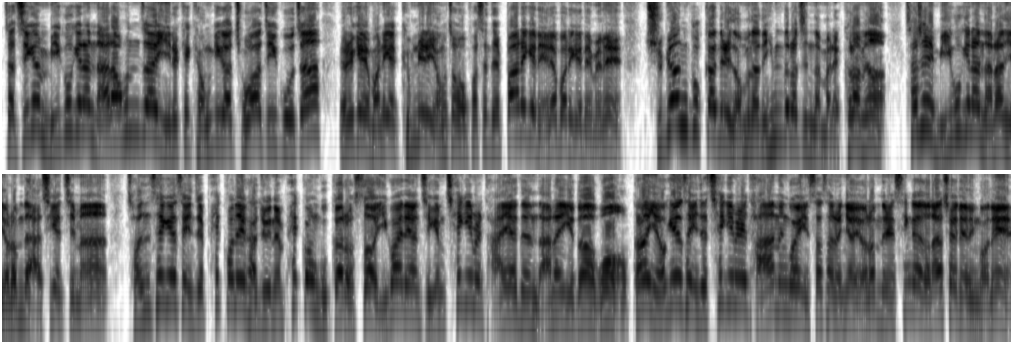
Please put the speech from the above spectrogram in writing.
자 지금 미국이란 나라 혼자 이렇게 경기가 좋아지고자 이렇게 만약에 금리를 0.5%를 빠르게 내려버리게 되면은 주변 국가들이 너무나도 힘들어진단 말이에요. 그러면 사실 미국이란 나라는 여러분들 아시겠지만 전 세계에서 이제 패권을 가지고 있는 패권 국가로서 이거에 대한 지금 책임을 다해야 되는 나라이기도 하고 그럼 여기에서 이제 책임을 다하는 거에 있어서는요 여러분들이 생각을 하셔야 되는 거는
